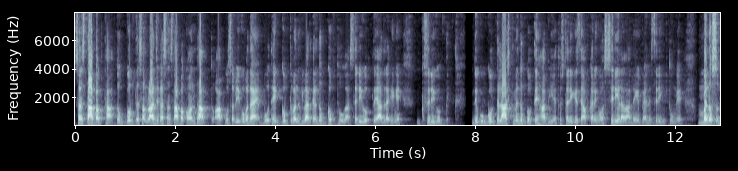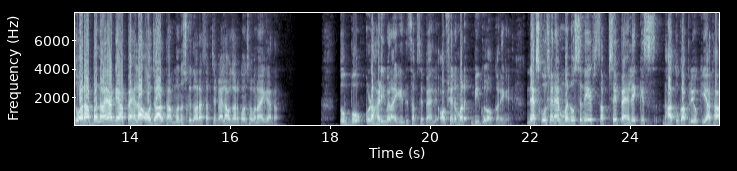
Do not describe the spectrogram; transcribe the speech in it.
संस्थापक था। तो गुप्त साम्राज्य का संस्थापक कौन था? तो आपको सभी को बताया वो थे गुप्त बंद की बात करें तो गुप्त होगा। श्रीगुप्त, याद रखेंगे, श्रीगुप्त। देखो, गुप्त लास्ट में तो गुप्त यहाँ भी है तो इस तरीके से आप करेंगे और श्री लगा देंगे, पहले श्रीगुप्त होंगे। मनुष्य द्वारा बनाया गया पहला औज़ार था। मनुष्य के द्वारा सबसे पहला औज़ार कौन सा बनाया गया था? तो वो कुड़ाड़ी बनाई गई थी सबसे पहले। ऑप्शन नंबर बी को लॉक करेंगे। नेक्स्ट क्वेश्चन है, मनुष्य ने सबसे पहले किस धातु का प्रयोग किया था?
